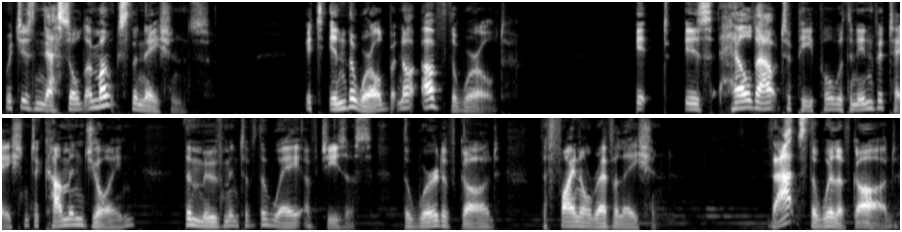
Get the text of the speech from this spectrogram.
which is nestled amongst the nations. It's in the world, but not of the world. It is held out to people with an invitation to come and join the movement of the way of Jesus, the Word of God, the final revelation. That's the will of God,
